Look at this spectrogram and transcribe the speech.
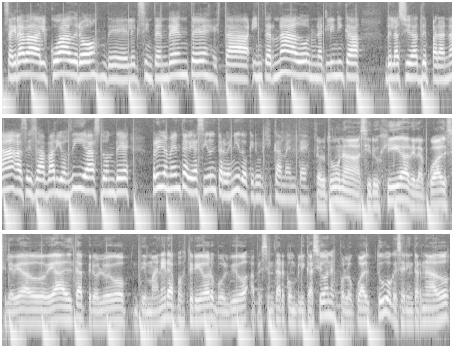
Se agrava el cuadro del exintendente, está internado en una clínica de la ciudad de Paraná hace ya varios días, donde previamente había sido intervenido quirúrgicamente. Claro, tuvo una cirugía de la cual se le había dado de alta, pero luego de manera posterior volvió a presentar complicaciones, por lo cual tuvo que ser internado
